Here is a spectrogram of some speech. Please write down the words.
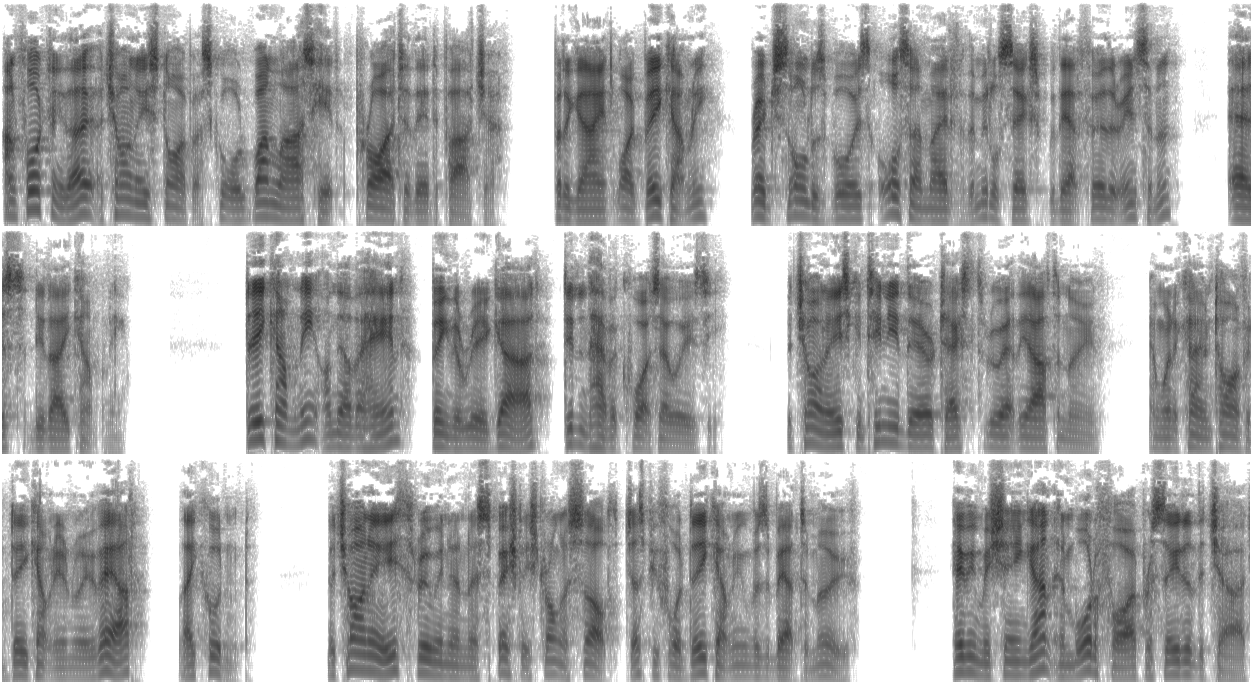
Unfortunately, though, a Chinese sniper scored one last hit prior to their departure. But again, like B Company, Reg Saunders' boys also made it to the Middlesex without further incident, as did A Company. D Company, on the other hand, being the rear guard, didn't have it quite so easy. The Chinese continued their attacks throughout the afternoon, and when it came time for D Company to move out, they couldn't. The Chinese threw in an especially strong assault just before D Company was about to move. Heavy machine gun and mortar fire preceded the charge,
